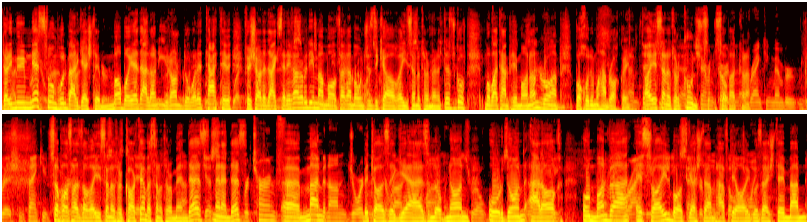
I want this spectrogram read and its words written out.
داریم می‌بینیم نصف اون پول برگشته. ما باید الان ایران دوباره تحت فشار اکثری قرار بدیم. من موافقم با اون چیزی که آقای سناتور منتز گفت. ما باید هم پیمانان رو هم با خودمون همراه کنیم. آقای سناتور کون صحبت کنم. سپاس از آقای سناتور کاردین و سناتور مندز. منندز من به تازگی از لبنان اردن عراق عمان و اسرائیل بازگشتم. هفته های گذشته. من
